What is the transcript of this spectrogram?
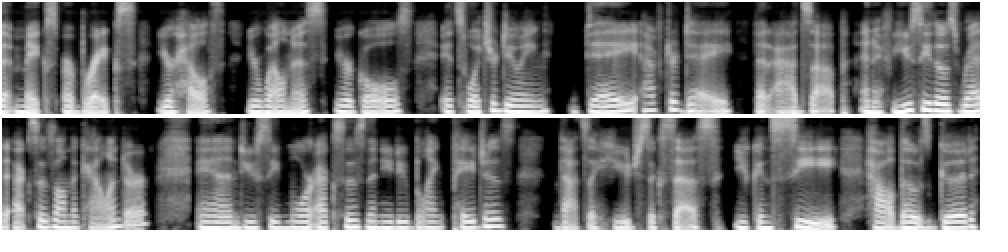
that makes or breaks your health, your wellness, your goals. It's what you're doing day after day that adds up. And if you see those red X's on the calendar and you see more X's than you do blank pages, that's a huge success. You can see how those good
